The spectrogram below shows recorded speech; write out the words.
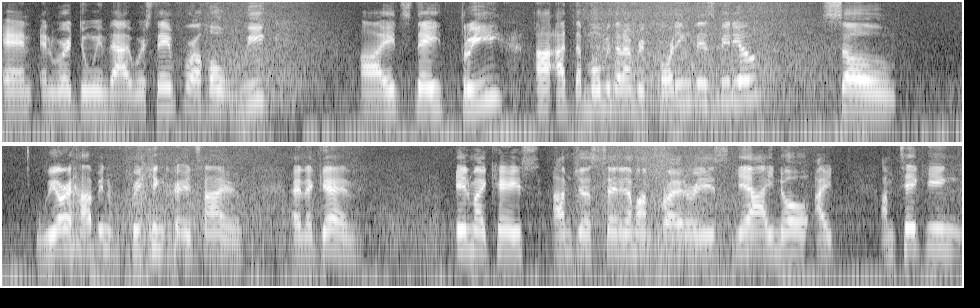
and, and we're doing that. We're staying for a whole week. Uh, it's day three uh, at the moment that I'm recording this video. So we are having a freaking great time. And again, in my case, I'm just setting them on priorities. Yeah, I know I, I'm taking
